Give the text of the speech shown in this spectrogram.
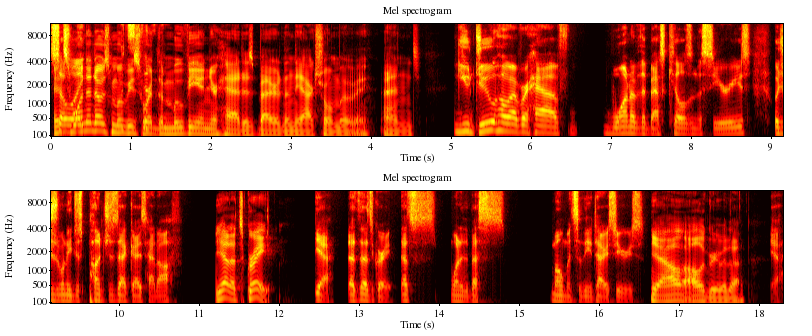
So it's like, one of those movies where the movie in your head is better than the actual movie. And you do, however, have one of the best kills in the series, which is when he just punches that guy's head off. yeah, that's great. Yeah, that's that's great. That's one of the best moments of the entire series. Yeah, I'll, I'll agree with that. Yeah.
